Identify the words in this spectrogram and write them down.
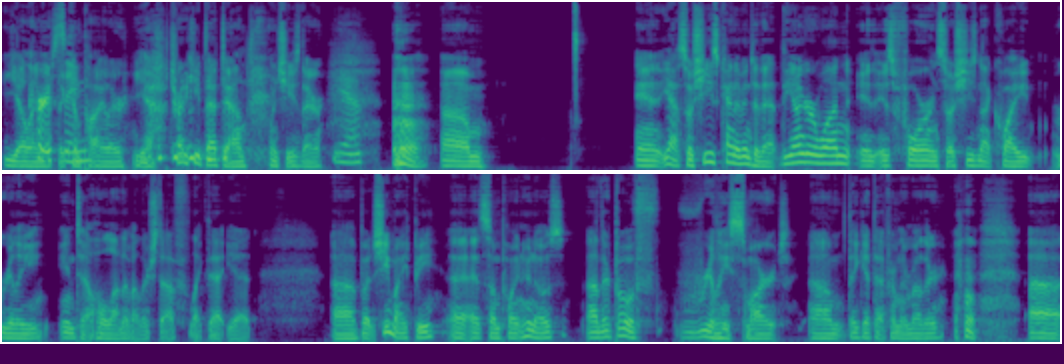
yelling Cursing. at the compiler. Yeah, try to keep that down when she's there. Yeah. um, and yeah, so she's kind of into that. The younger one is, is, four, and so she's not quite really into a whole lot of other stuff like that yet. Uh, but she might be uh, at some point. Who knows? Uh, they're both really smart. Um, they get that from their mother. Uh,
